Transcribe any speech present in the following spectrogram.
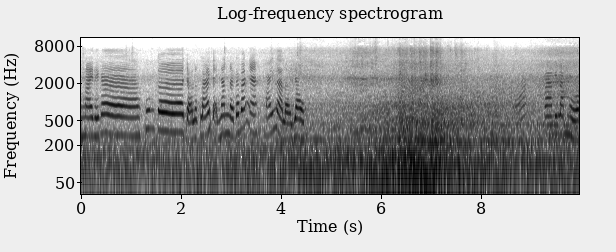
dòng này thì cái uh, phun cơ trợ lực lái chạy nhanh rồi các bác nha. Máy là lời dầu. Đó 35 ngược.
